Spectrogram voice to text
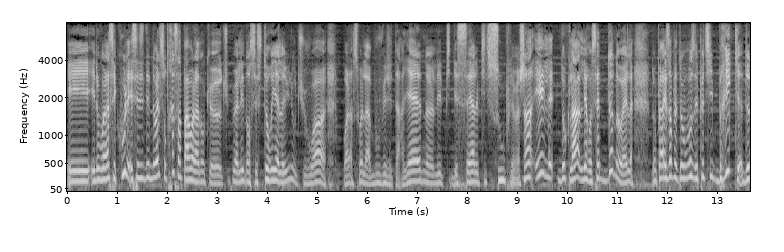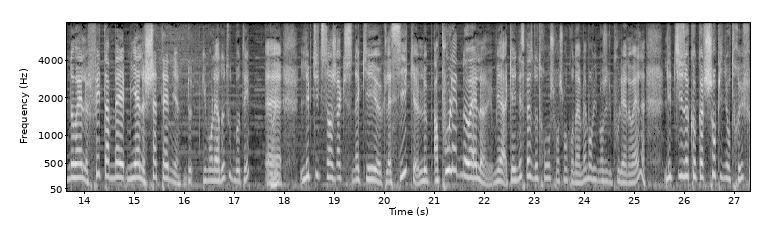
Et, donc voilà, c'est cool. Et ces idées de Noël sont très sympas. Voilà, donc euh, tu peux aller dans ces stories à la une où tu vois, euh, voilà, soit la bouffe végétarienne, euh, les petits desserts, les petites soupes, les machins. Et donc là, les recettes de Noël. Donc par exemple, elle te propose des petits briques de Noël feta miel châtaigne qui m'ont l'air de toute beauté. Euh, Les petites Saint-Jacques snackées euh, classiques, le, un poulet de Noël, mais euh, qui a une espèce de tronche, franchement, qu'on a même envie de manger du poulet à Noël. Les petits œufs cocottes champignons truffes,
